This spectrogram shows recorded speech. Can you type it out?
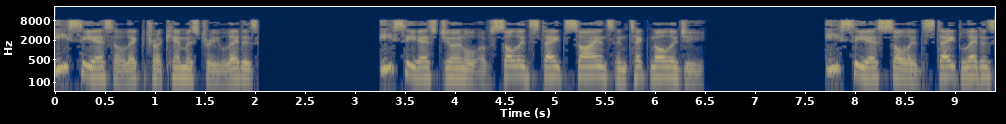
ECS Electrochemistry Letters ECS Journal of Solid State Science and Technology ECS Solid State Letters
